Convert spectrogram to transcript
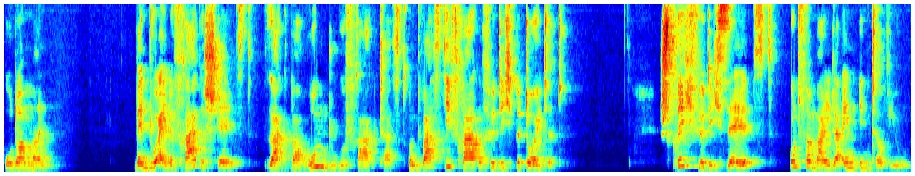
oder Mann. Wenn du eine Frage stellst, sag, warum du gefragt hast und was die Frage für dich bedeutet. Sprich für dich selbst und vermeide ein Interview.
